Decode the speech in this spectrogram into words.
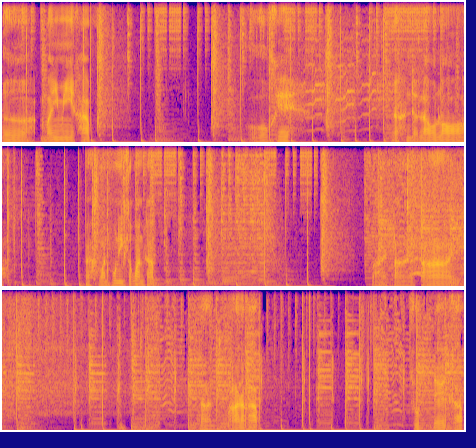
เออ ไม่มีครับ โอเคนะเดี๋ยวเรารออะวันพรุ่งนี้สักวันครับไปไปไปนั่นมาแล้วครับ ชุดเดทครับ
